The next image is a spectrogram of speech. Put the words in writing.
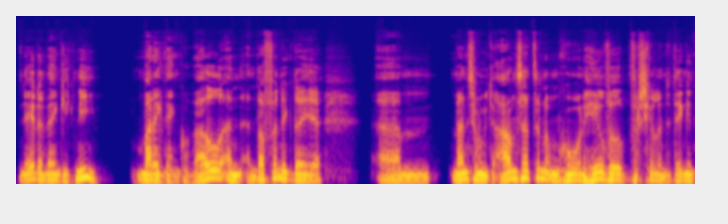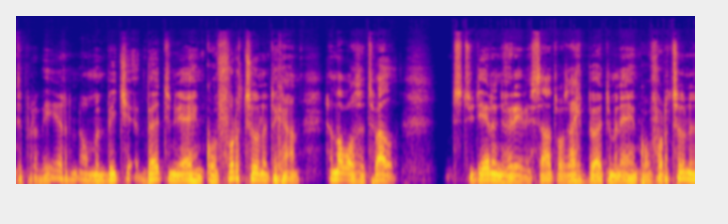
Nee, dat denk ik niet. Maar ik denk wel, en, en dat vind ik dat je um, mensen moet aanzetten om gewoon heel veel verschillende dingen te proberen. Om een beetje buiten je eigen comfortzone te gaan. En dat was het wel. Het studeren in de Verenigde Staten was echt buiten mijn eigen comfortzone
